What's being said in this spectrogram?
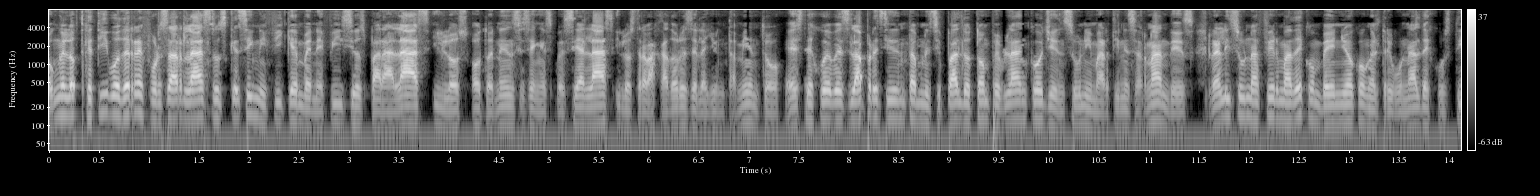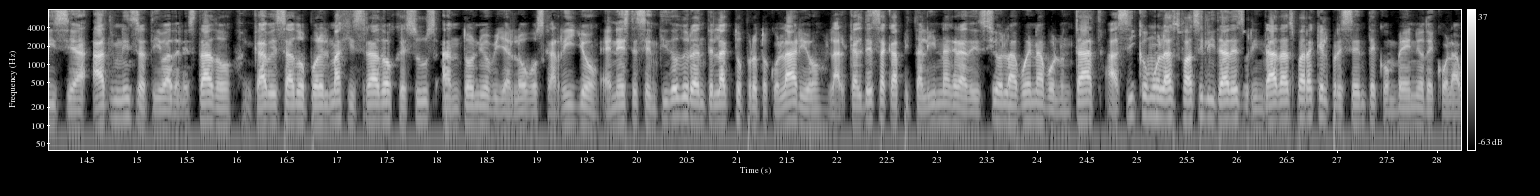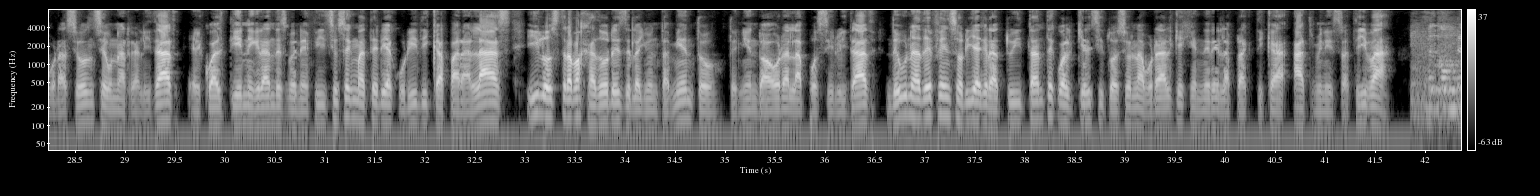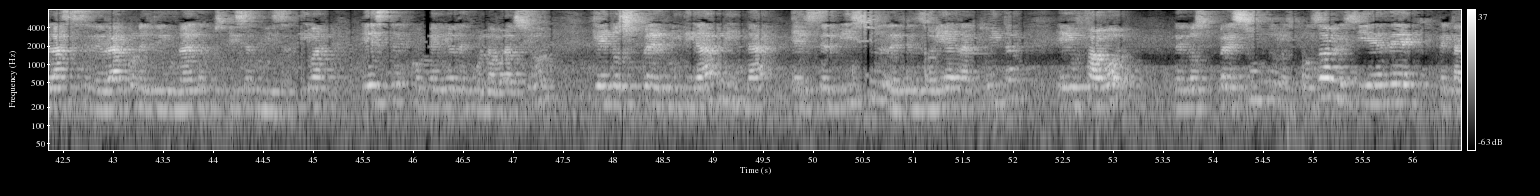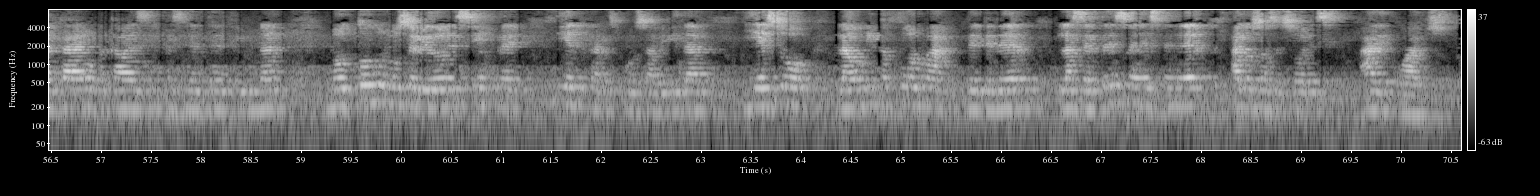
Con el objetivo de reforzar lazos que signifiquen beneficios para las y los otonenses, en especial las y los trabajadores del ayuntamiento. Este jueves, la presidenta municipal de Otompe Blanco, Jensuni Martínez Hernández, realizó una firma de convenio con el Tribunal de Justicia Administrativa del Estado, encabezado por el magistrado Jesús Antonio Villalobos Carrillo. En este sentido, durante el acto protocolario, la alcaldesa capitalina agradeció la buena voluntad, así como las facilidades brindadas para que el presente convenio de colaboración sea una realidad, el cual tiene grandes beneficios en materia jurídica para las y los trabajadores del ayuntamiento, teniendo ahora la posibilidad de una defensoría gratuita ante cualquier situación laboral que genere la práctica administrativa. Me complace celebrar con el Tribunal de Justicia Administrativa este convenio de colaboración que nos permitirá brindar el servicio de defensoría gratuita en favor de los presuntos responsables. Y he de recalcar algo que acaba de decir el presidente del tribunal, no todos los servidores siempre tienen la responsabilidad y eso la única forma de tener la certeza es tener a los asesores adecuados.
